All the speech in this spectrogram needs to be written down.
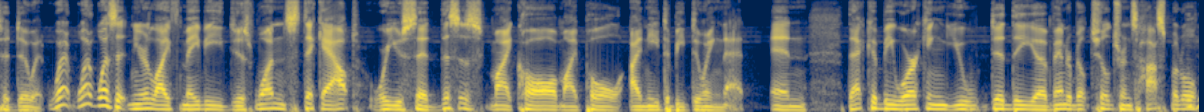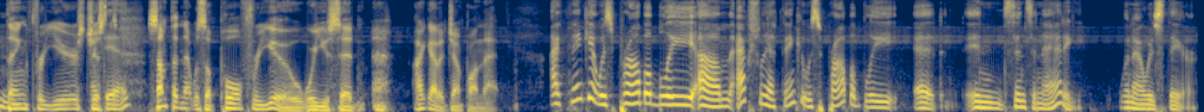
to do it. What what was it in your life? Maybe just one stick out where you said this is my call, my pull. I need to be doing that and that could be working. You did the uh, Vanderbilt Children's Hospital thing for years. Just did. something that was a pull for you, where you said, eh, "I got to jump on that." I think it was probably, um, actually, I think it was probably at, in Cincinnati when I was there.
